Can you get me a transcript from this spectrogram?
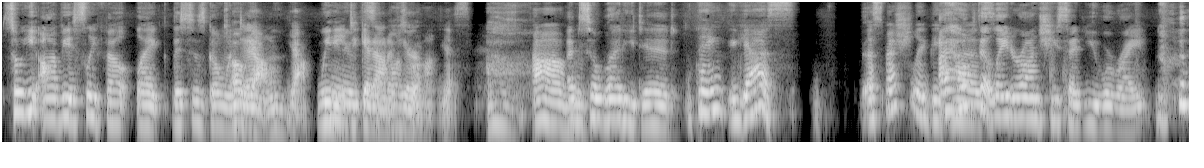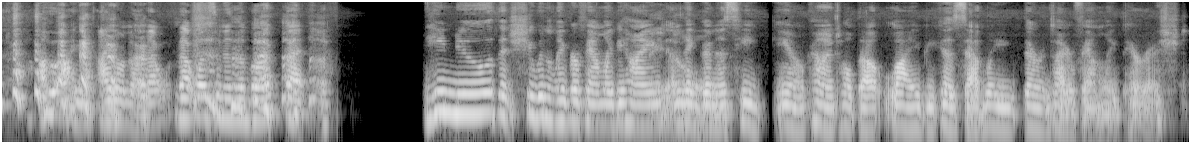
So he obviously felt like this is going Oh down. yeah, yeah. We He need to get out of here. Yes. Oh, Um, I'm so glad he did. thank yes, especially because I hope that later on she said you were right. oh, I, I don't know that that wasn't in the book, but he knew that she wouldn't leave her family behind, and thank goodness he you know kind of told that lie because sadly their entire family perished.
